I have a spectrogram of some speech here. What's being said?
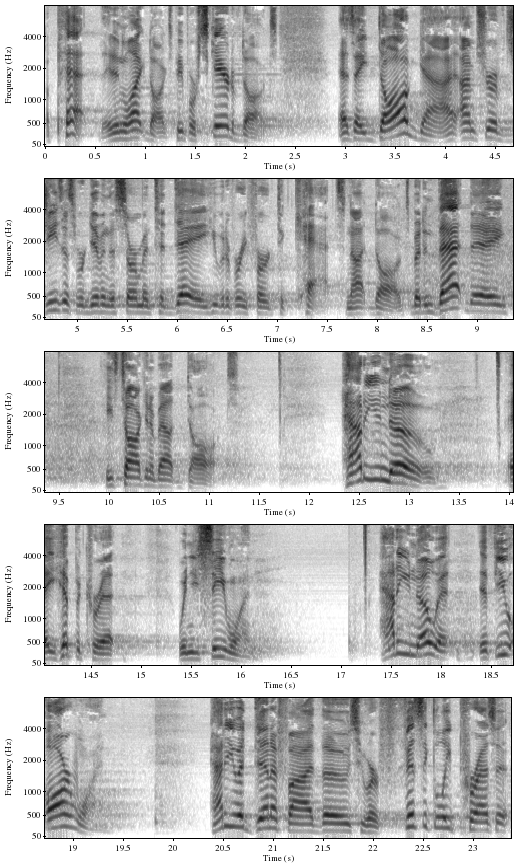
a pet, they didn't like dogs. People were scared of dogs. As a dog guy, I'm sure if Jesus were giving the sermon today, he would have referred to cats, not dogs. But in that day, he's talking about dogs. How do you know a hypocrite when you see one? How do you know it if you are one? How do you identify those who are physically present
